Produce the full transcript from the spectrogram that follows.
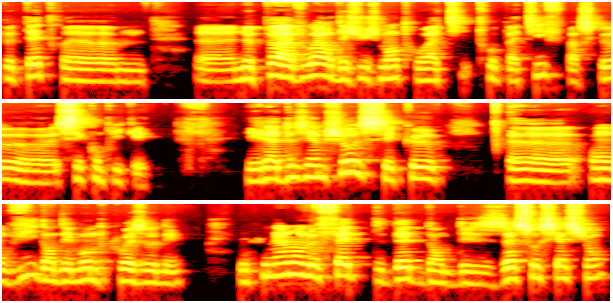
peut-être ne pas avoir des jugements trop, trop hâtifs parce que c'est compliqué. Et la deuxième chose, c'est que on vit dans des mondes cloisonnés. Et finalement, le fait d'être dans des associations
